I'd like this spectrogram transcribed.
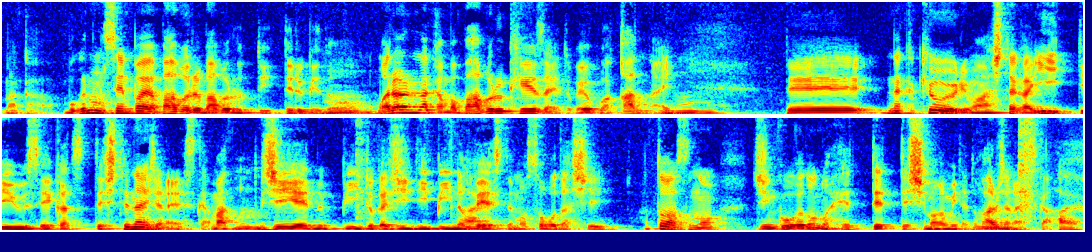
なんか僕らの先輩はバブルバブルって言ってるけど、うん。我々なんかまあバブル経済とかよく分かんない、うんでなんか今日よりも明日がいいっていう生活ってしてないじゃないですか、まあうん。GNP とか GDP のベースでもそうだし、あとはその人口がどんどん減ってってしまうみたいなとこあるじゃないですか、はい。やっ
